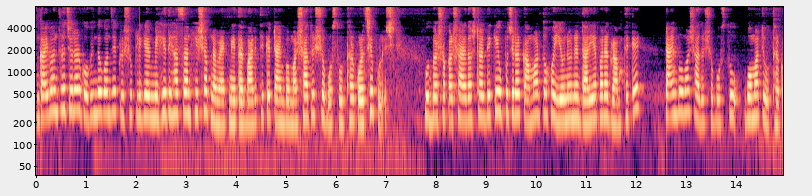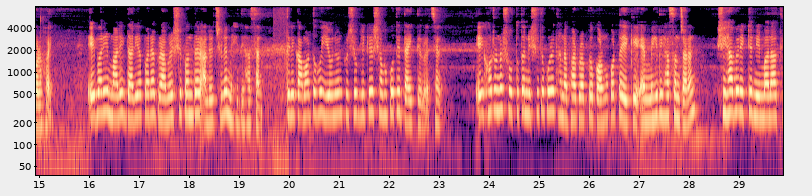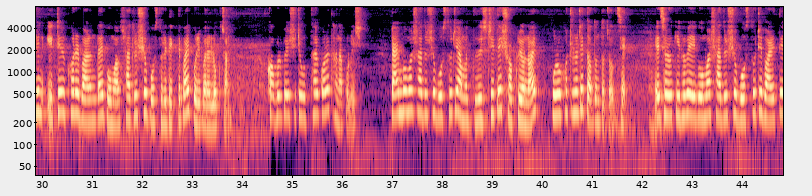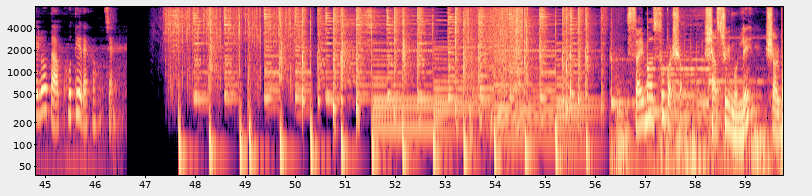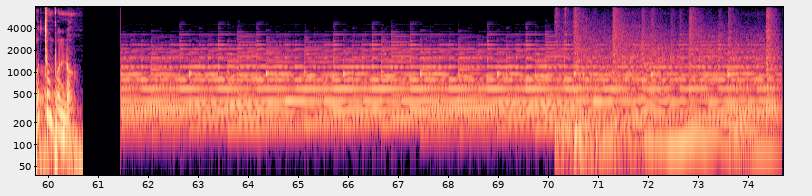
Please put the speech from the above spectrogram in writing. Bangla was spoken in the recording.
গাইবান্ধা জেলার গোবিন্দগঞ্জে কৃষক লীগের মেহেদি হাসান হিসাব নামে এক নেতার বাড়ি থেকে টাইম বোমার সাদৃশ্য বস্তু উদ্ধার করেছে পুলিশ। বুধবার সকাল সাড়ে দশটার দিকে উপজেলার কামারদহ ইউনিয়নের দাঁড়িয়াপাড়া গ্রাম থেকে টাইম বোমার সাদৃশ্য বস্তু বোমাটি উদ্ধার করা হয়। এই বাড়ির মালিক দাঁড়িয়াপাড়া গ্রামের সিকন্দার আলীর ছেলে মেহেদি হাসান। তিনি কামারদহ ইউনিয়ন কৃষক লীগের সভাপতির দায়িত্বে রয়েছেন। এই ঘটনার সত্যতা নিশ্চিত করে থানা ভারপ্রাপ্ত কর্মকর্তা এ কে এম মেহেদি হাসান জানান শিহাবের একটি নির্মাণাধীন ইটের ঘরের বারান্দায় বোমা সাদৃশ্য বস্তুটি দেখতে পায় পরিবারের লোকজন। খবর পেয়ে সেটি উদ্ধার করে থানা পুলিশ। টাইম বোমার সাদৃশ্য বস্তুটি আমাদের দৃষ্টিতে সক্রিয় নয়, পুরো ঘটনাটি তদন্ত চলছে। এছাড়াও কীভাবে এই বোমার সাদৃশ্য বস্তুটি বাড়িতে এলো তা খতিয়ে দেখা হচ্ছে। Saima super shop. সাশ্রয়ী মূল্যে সর্বোত্তম পণ্য।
